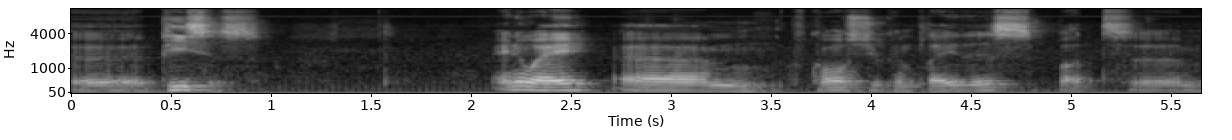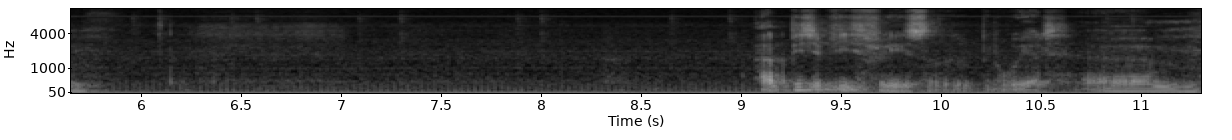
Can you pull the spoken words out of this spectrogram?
uh, pieces Anyway, um, of course you can play this, but um, and bishop d3 is a little bit weird. Um,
